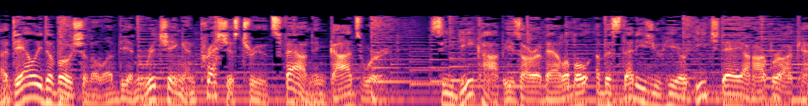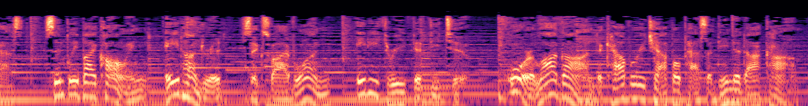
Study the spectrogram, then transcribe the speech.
a daily devotional of the enriching and precious truths found in God's Word. CD copies are available of the studies you hear each day on our broadcast simply by calling 800 651 8352 or log on to CalvaryChapelPasadena.com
